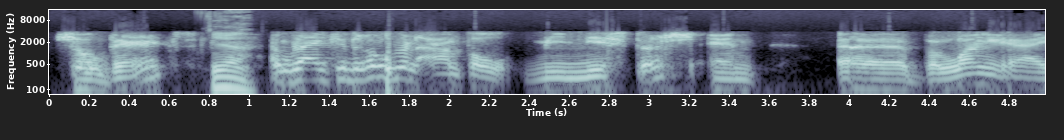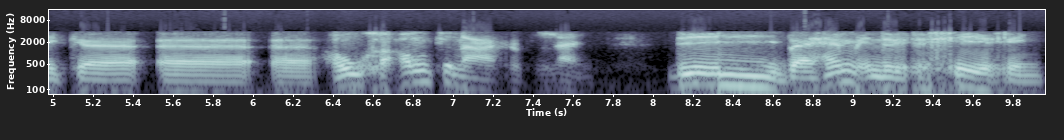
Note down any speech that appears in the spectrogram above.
zo werkt. Ja. En blijken er ook een aantal ministers en belangrijke eh, eh, hoge ambtenaren te zijn... die bij hem in de regering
